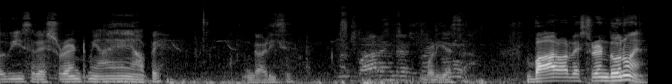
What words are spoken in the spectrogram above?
तो अभी इस रेस्टोरेंट में आए हैं यहाँ पे गाड़ी से। बढ़िया सा। बार और रेस्टोरेंट दोनों हैं?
